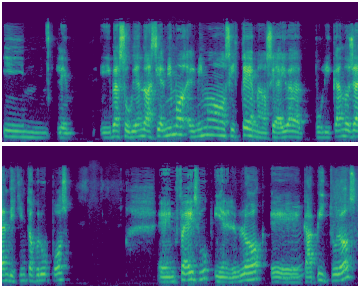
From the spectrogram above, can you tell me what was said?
y mm, le, iba subiendo así el mismo, el mismo sistema, o sea, iba publicando ya en distintos grupos, en Facebook y en el blog, eh, capítulos,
